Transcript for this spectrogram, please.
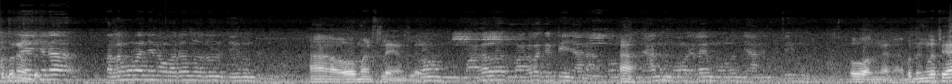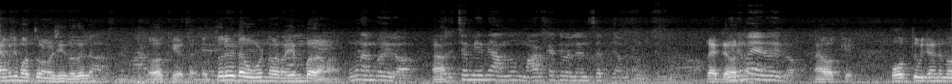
കൊല്ലമായിട്ട് ഇങ്ങനെ തലമുറ ചെയ്തുകൊണ്ടിരിക്കും ആ ഓ മനസ്സിലായി മനസ്സിലായി. മകളെ മകളെ കെട്ടിയ ഞാനാണ്. ഞാനും ഇളയ മോളും ഞാനും ചെയ്തുകൊണ്ടിരിക്കും ഓ അങ്ങനെ. അപ്പോൾ നിങ്ങളെ ഫാമിലി മൊത്തമാണോ ചെയ്യുന്നത് അല്ലേ? ഓക്കെ ഏട്ടാ എത്ര രൂപയുടെ ഊണ് പറഞ്ഞാൽ എൺപതാണോ? മൂന്ന് എൺപത് രൂപ. ആ. മീൻ അന്ന് മാർക്കറ്റ് വില അനുസരിച്ചാണ് കൊടുക്കുന്നത് റേറ്റ് മിനിമം എഴുപത് രൂപ. ആ ഓക്കെ പോത്ത് ബിരിയാണി എന്ന്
